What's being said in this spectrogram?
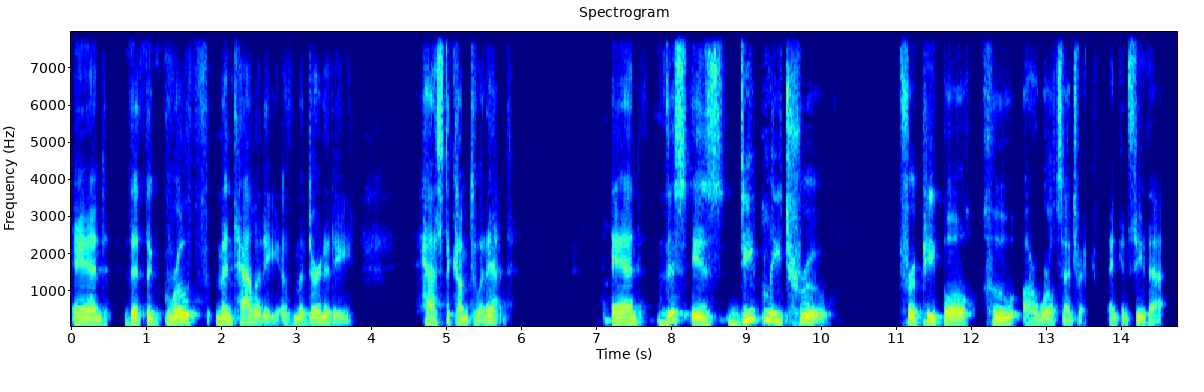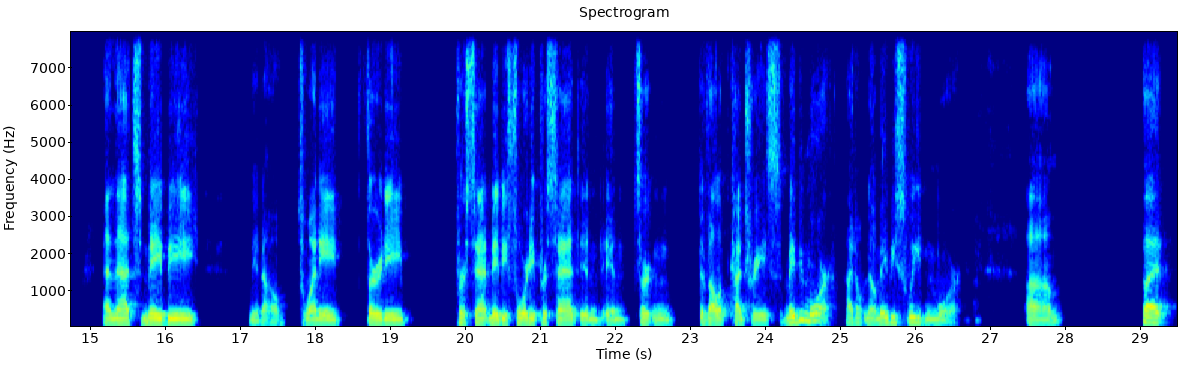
And that the growth mentality of modernity has to come to an end. And this is deeply true for people who are world centric and can see that. And that's maybe, you know, 20, 30 percent, maybe 40 percent in, in certain developed countries, maybe more. I don't know, maybe Sweden more. Um, but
